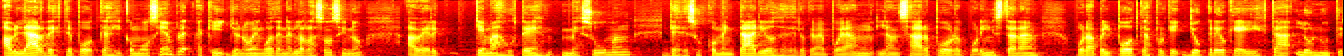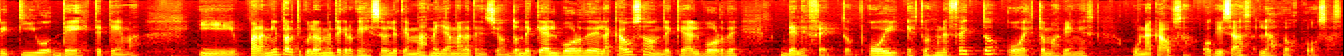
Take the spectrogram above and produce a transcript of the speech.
hablar de este podcast. Y como siempre, aquí yo no vengo a tener la razón, sino a ver qué más ustedes me suman desde sus comentarios, desde lo que me puedan lanzar por, por Instagram, por Apple Podcast, porque yo creo que ahí está lo nutritivo de este tema. Y para mí particularmente creo que eso es lo que más me llama la atención. ¿Dónde queda el borde de la causa? ¿Dónde queda el borde del efecto? Hoy esto es un efecto o esto más bien es una causa. O quizás las dos cosas.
